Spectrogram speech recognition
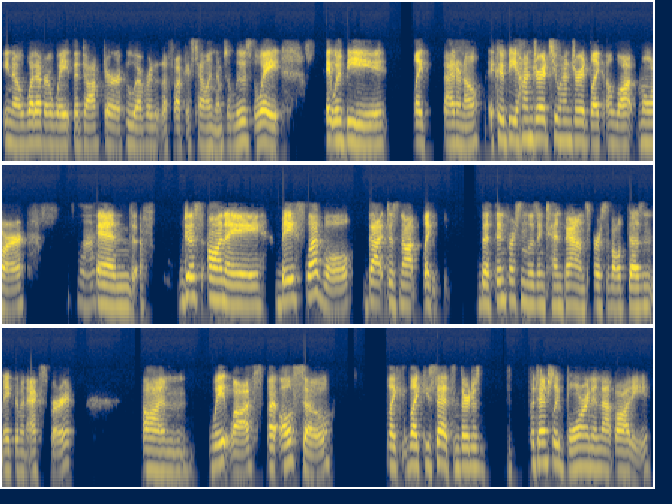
you know, whatever weight the doctor or whoever the fuck is telling them to lose the weight, it would be like, I don't know, it could be 100, 200, like a lot more. And just on a base level, that does not like the thin person losing 10 pounds, first of all, doesn't make them an expert on weight loss, but also like like you said, since they're just potentially born in that body,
